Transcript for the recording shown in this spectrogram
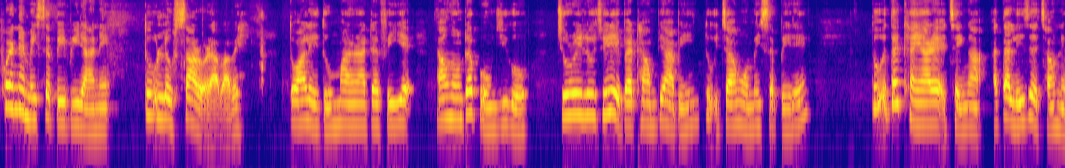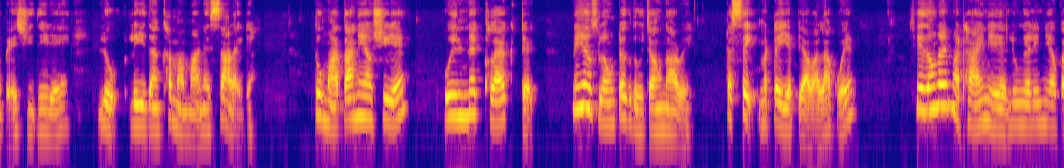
ဖွဲ့နဲ့မိတ်ဆက်ပေးပြီးတာနဲ့သူ့အလုပ်စတော့တာပါပဲ။ သွားလေသူမာရာတဖီရဲ့ရောင်စုံတက်ပုံကြီးကိုဂျူရီလူကြီးတွေဘက်ထောင်ပြပြီးသူ့အကြောင်းကိုမိတ်ဆက်ပေးတယ်။သူအသက်ခံရတဲ့အချိန်ကအသက်46နှစ်ပဲရှိသေးတယ်လို့လေတံခတ်မာမာနဲ့စလိုက်တယ်။သူ့မှာသားနှစ်ယောက်ရှိတယ်။ Will နဲ့ Clark တဲ့နှစ်ယောက်စလုံးတက္ကသိုလ်ကျောင်းသားတွေတစိတ်မတက်ရက်ပြပါလားကွယ်။ခြေဆုံးတိုင်းမှာထိုင်နေတဲ့လူငယ်လေးနှစ်ယောက်က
